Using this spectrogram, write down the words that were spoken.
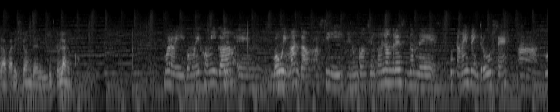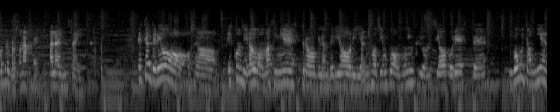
la aparición del Duque Blanco. Bueno, y como dijo Mika, eh, Bowie mata así en un concierto en Londres donde justamente introduce a su otro personaje, Alain Sane. Este alter ego, o sea, es considerado como más siniestro que el anterior y al mismo tiempo muy influenciado por este. Y Bowie también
